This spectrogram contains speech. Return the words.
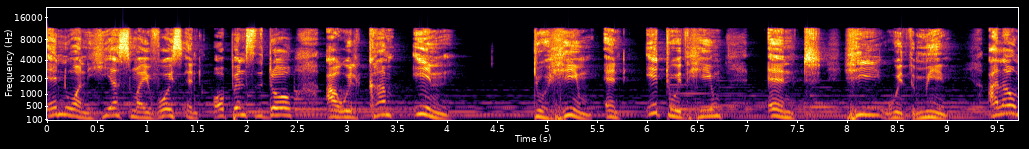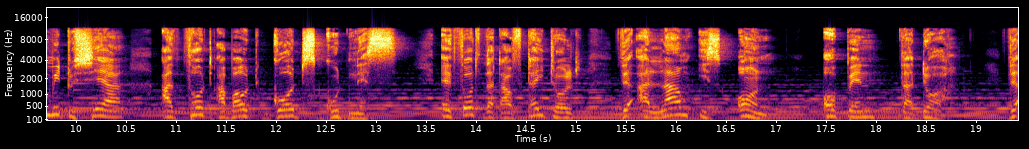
anyone hears my voice and opens the door, I will come in to him and eat with him and he with me. Allow me to share a thought about God's goodness. A thought that I've titled, The Alarm is On, Open the Door. The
